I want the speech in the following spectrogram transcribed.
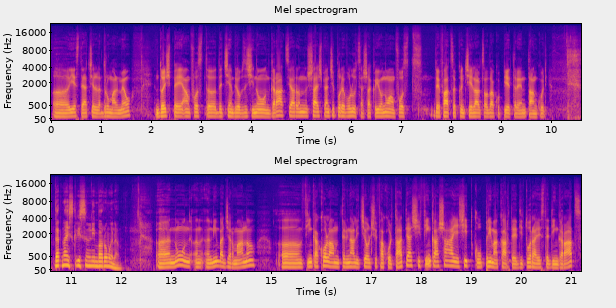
Uh, este acel drum al meu. În 12 am fost uh, decembrie 89 în Graz, iar în 16 a început Revoluția, așa că eu nu am fost de față când ceilalți au dat cu pietre în tancuri. Dar n-ai scris în limba română? Uh, nu, în, în, în limba germană, uh, fiindcă acolo am terminat liceul și facultatea și fiindcă așa a ieșit cu prima carte, editura este din Graz,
